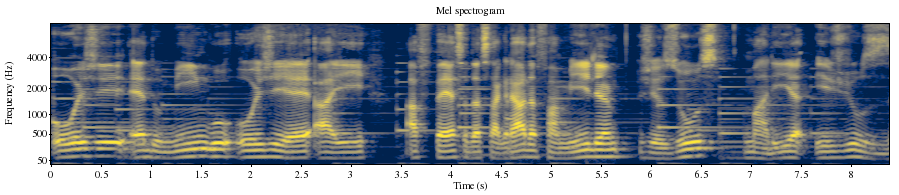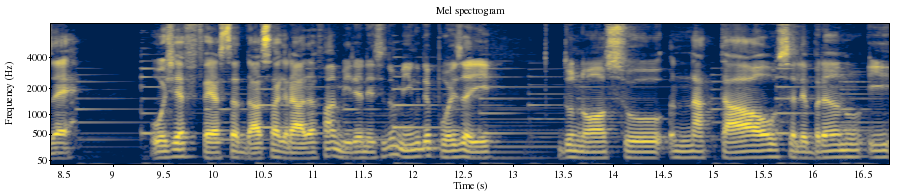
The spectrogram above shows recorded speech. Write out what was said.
hoje é domingo, hoje é aí a festa da Sagrada Família, Jesus, Maria e José. Hoje é festa da Sagrada Família nesse domingo, depois aí do nosso Natal, celebrando e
